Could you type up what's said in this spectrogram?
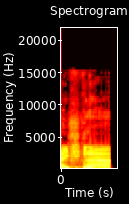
Vai xingar.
